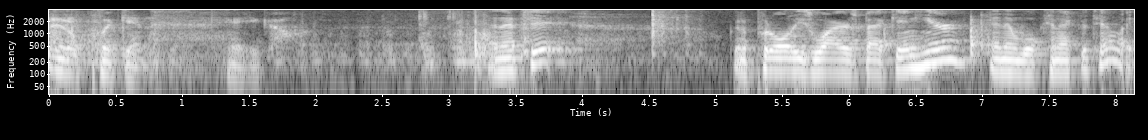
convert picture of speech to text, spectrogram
and it'll click in. There you go. And that's it. I'm going to put all these wires back in here and then we'll connect the tail light.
